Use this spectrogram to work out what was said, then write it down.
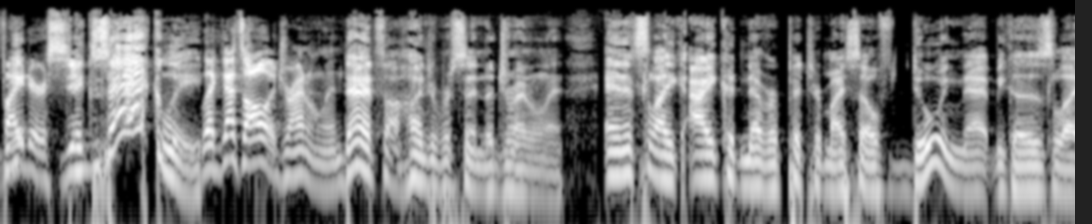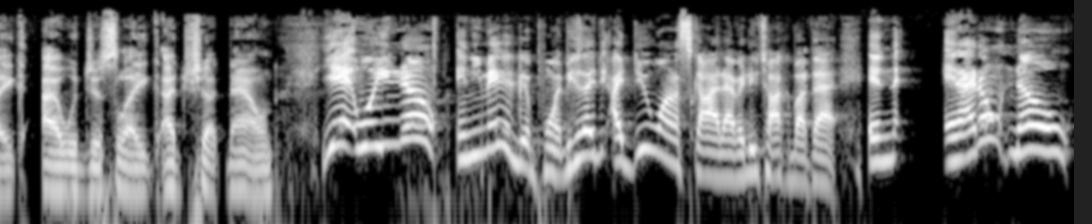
fighters. Exactly. Like that's all adrenaline. That's a hundred percent adrenaline, and it's like I could never picture myself doing that because like I would just like I'd shut down. Yeah, well, you know, and you make a good point because I, I do want to skydive. I do talk about that, and and I don't know.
